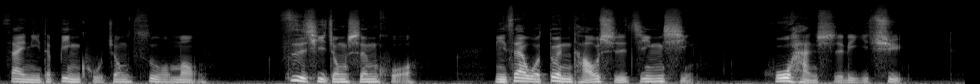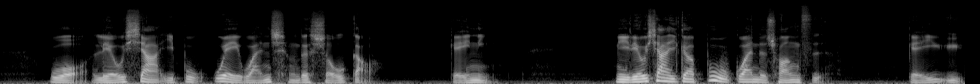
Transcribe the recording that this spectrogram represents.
在你的病苦中做梦，自气中生活。你在我遁逃时惊醒，呼喊时离去。我留下一部未完成的手稿给你，你留下一个不关的窗子给雨。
